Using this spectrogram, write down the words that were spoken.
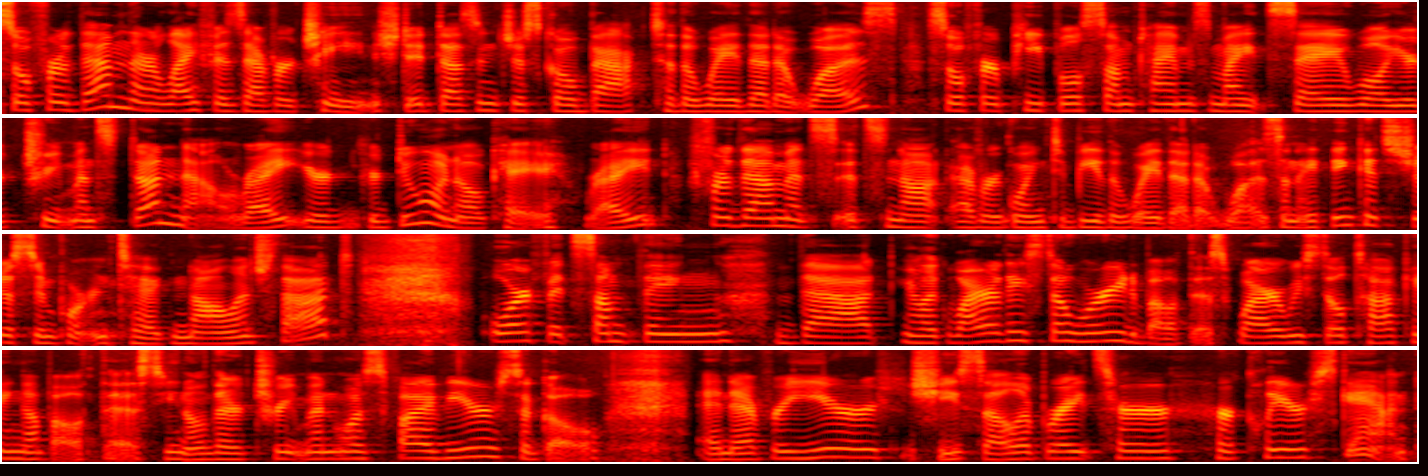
So for them, their life is ever changed. It doesn't just go back to the way that it was. So for people, sometimes might say, "Well, your treatment's done now, right? You're you're doing okay, right?" For them, it's it's not ever going to be the way that it was, and I think it's just important to acknowledge that. Or if it's something that you're like, "Why are they still worried about this? Why are we still talking about this?" You know, their treatment was five years ago, and every year she celebrates her her clear scan.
